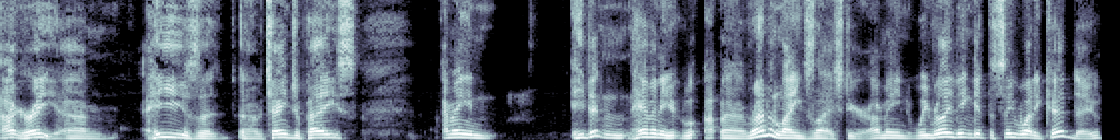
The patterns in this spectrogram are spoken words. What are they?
I agree. Um, he is a, a, change of pace. I mean, he didn't have any uh, running lanes last year. I mean, we really didn't get to see what he could do.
